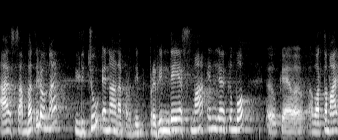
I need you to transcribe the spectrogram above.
ആ സ്തംഭത്തിലൊന്ന് ഇടിച്ചു എന്നാണ് പ്രതി പ്രഭിന്തേസ്മ എന്ന് കേൾക്കുമ്പോൾ വർത്തമാന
